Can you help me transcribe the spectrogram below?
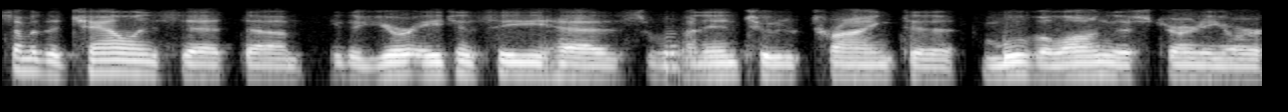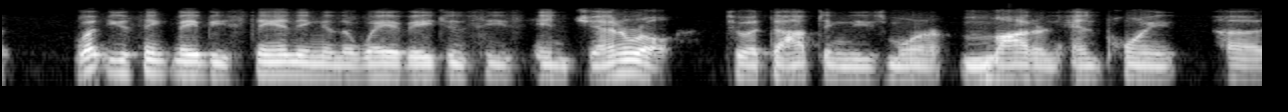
some of the challenges that um, either your agency has run into trying to move along this journey, or what you think may be standing in the way of agencies in general to adopting these more modern endpoint uh,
